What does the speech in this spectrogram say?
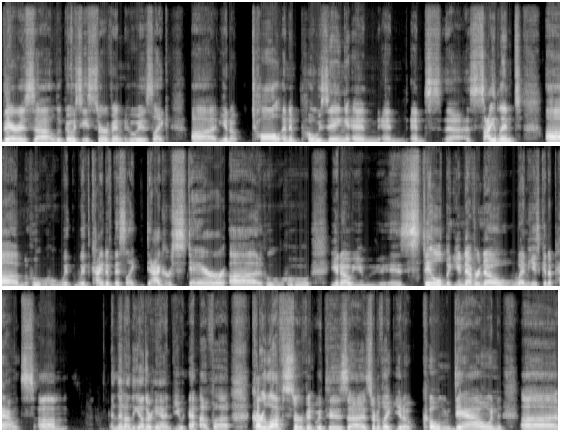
There's uh, Lugosi's servant, who is like, uh, you know, tall and imposing and and and uh, silent um who, who with with kind of this like dagger stare uh who who you know you is still but you never know when he's going to pounce. Um and then on the other hand, you have uh, Karloff's servant with his uh, sort of like you know combed down, uh,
